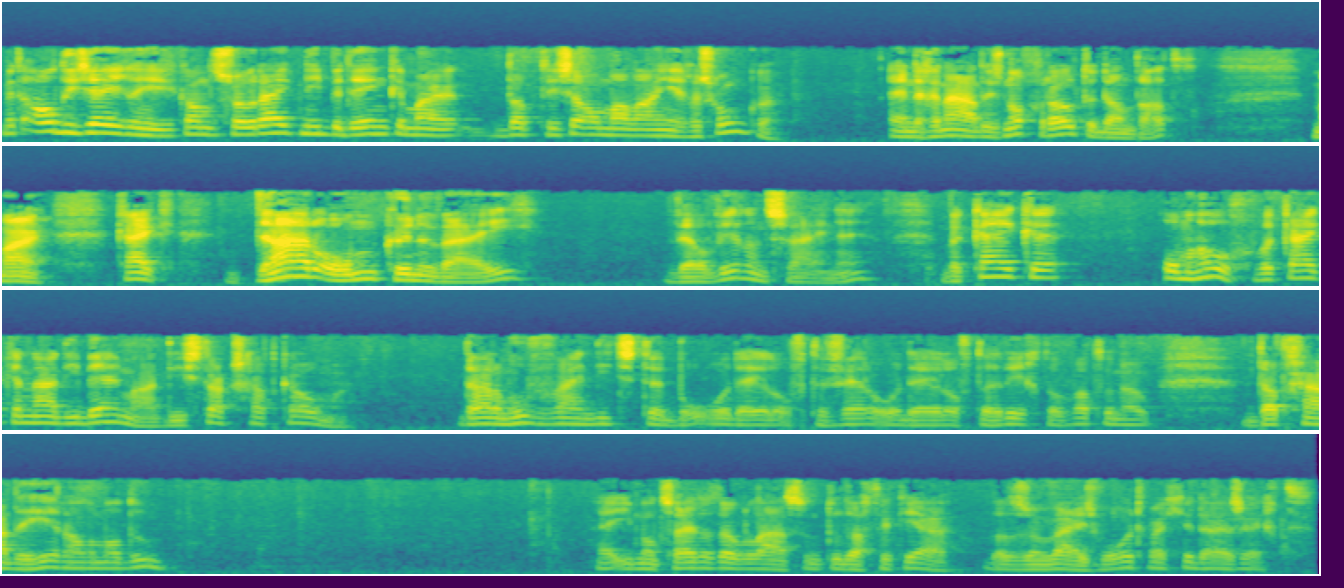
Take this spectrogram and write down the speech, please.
Met al die zegeningen. Je kan het zo rijk niet bedenken. Maar dat is allemaal aan je geschonken. En de genade is nog groter dan dat. Maar kijk, daarom kunnen wij welwillend zijn. Hè? We kijken omhoog. We kijken naar die Bema die straks gaat komen. Daarom hoeven wij niets te beoordelen of te veroordelen of te richten of wat dan ook. Dat gaat de Heer allemaal doen. iemand zei dat ook laatst en toen dacht ik, ja, dat is een wijs woord wat je daar zegt.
